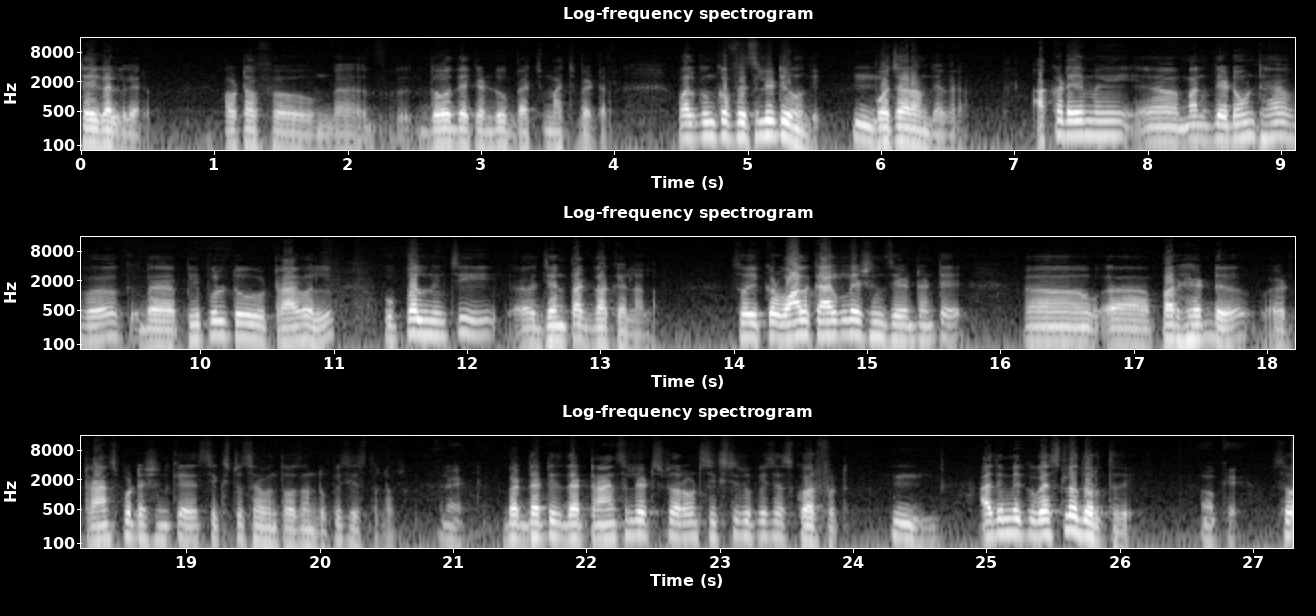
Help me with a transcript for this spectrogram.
చేయగలిగారు. Out of those they can do much better వాళ్ళకి ఇంకో ఫెసిలిటీ ఉంది Hmm. పోచారాం దగ్గర. అక్కడ ఏమి మనకి they don't have people to travel Uppal నుంచి జెన్పాక్ దాకా వెళ్ళాలి. సో ఇక్కడ వాళ్ళ క్యాల్కులేషన్స్ ఏంటంటే పర్ హెడ్ ట్రాన్స్పోర్టేషన్కే six to seven thousand rupees ఇస్తున్నారు. Right but that is that translates to around sixty rupees square foot అది మీకు వెస్ట్లో దొరుకుతుంది. ఓకే సో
